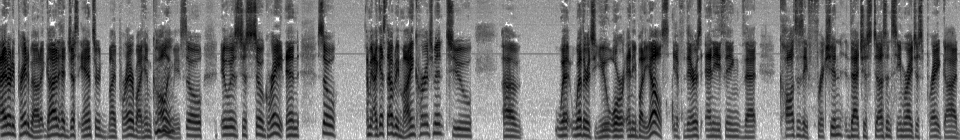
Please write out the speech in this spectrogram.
I had already prayed about it. God had just answered my prayer by him calling mm-hmm. me. So it was just so great. And so I mean, I guess that would be my encouragement to, uh, wh- whether it's you or anybody else, if there's anything that causes a friction that just doesn't seem right, just pray, God,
